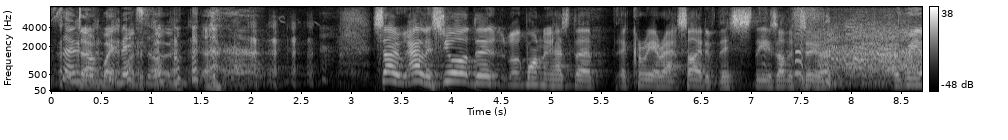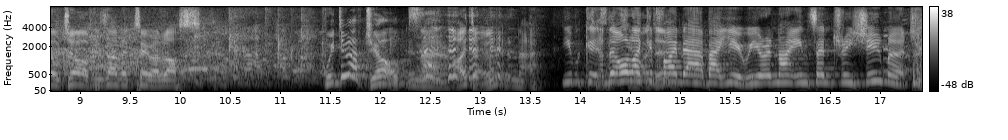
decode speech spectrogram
So Don't wait by the non-committal. phone. So, Alice, you're the one who has the a career outside of this. These other two, are, A real job. these other two are lost. We do have jobs. No, I don't. no. You, all literally I what I could do. find out about you, were you're a 19th century shoe merchant.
